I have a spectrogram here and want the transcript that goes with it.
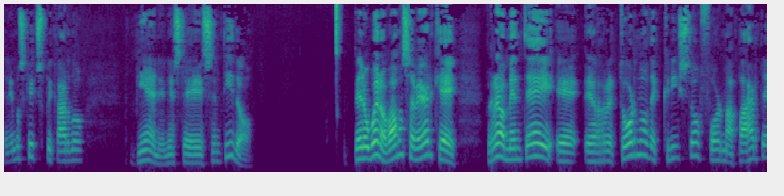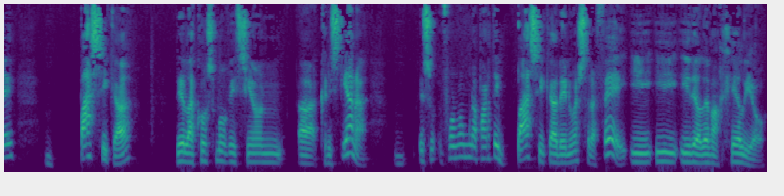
Tenemos que explicarlo bien en este sentido. Pero bueno, vamos a ver que realmente eh, el retorno de Cristo forma parte básica de la cosmovisión ah, cristiana. forma una parte básica de nuestra fe y, del Evangelio.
